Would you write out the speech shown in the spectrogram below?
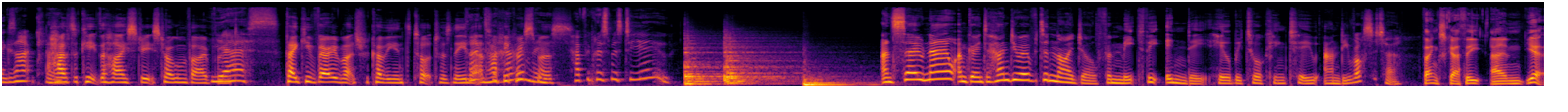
exactly. How to keep the high street strong and vibrant. yes. Thank you very much for coming in to talk to us, Nina, Thanks and happy having me. Christmas. Happy Christmas to you. And so now I'm going to hand you over to Nigel for Meet the Indie. He'll be talking to Andy Rossiter. Thanks, Cathy. And yeah,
